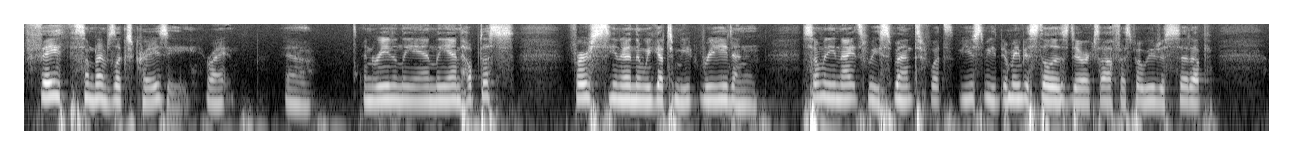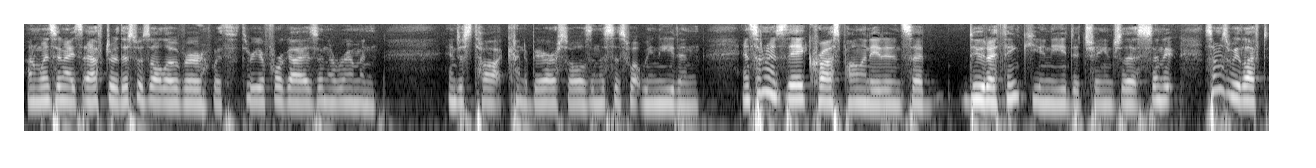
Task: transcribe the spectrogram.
faith sometimes looks crazy, right? Yeah. And Reed and Leanne, Leanne helped us first, you know, and then we got to meet Reed and so many nights we spent what used to be, or maybe still is Derek's office, but we would just sit up on Wednesday nights after this was all over with three or four guys in a room and and just talk, kind of bare our souls, and this is what we need. And and sometimes they cross pollinated and said, "Dude, I think you need to change this." And it, sometimes we left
